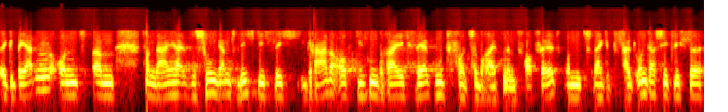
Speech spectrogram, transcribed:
äh, Gebärden. Und ähm, von daher ist es schon ganz wichtig, sich gerade auf diesen Bereich sehr gut vorzubereiten im Vorfeld. Und da gibt es halt unterschiedlichste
